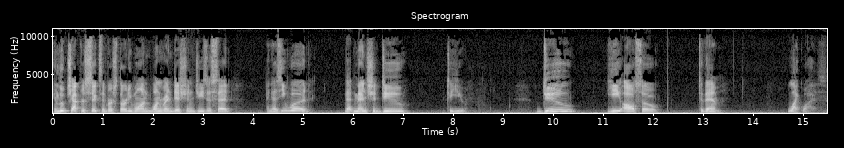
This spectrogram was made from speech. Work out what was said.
In Luke chapter 6 and verse 31, one rendition, Jesus said, And as you would that men should do to you, do ye also to them likewise.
